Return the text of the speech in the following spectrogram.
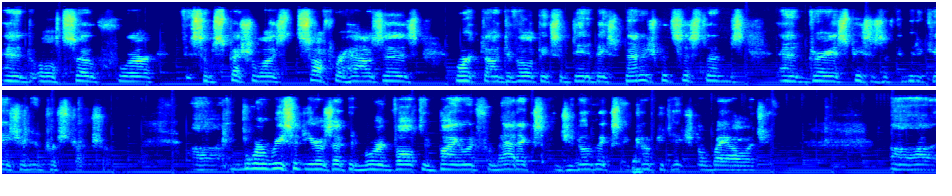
and also for some specialized software houses worked on developing some database management systems and various pieces of communication infrastructure. Uh, in more recent years, I've been more involved in bioinformatics, genomics, and computational biology. Uh,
